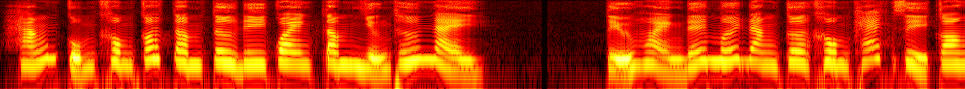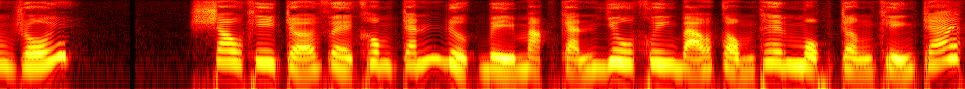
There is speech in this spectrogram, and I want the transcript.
Hắn cũng không có tâm tư đi quan tâm những thứ này. Tiểu hoàng đế mới đăng cơ không khác gì con rối sau khi trở về không tránh được bị mặt cảnh du khuyên bảo cộng thêm một trận khiển trách.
